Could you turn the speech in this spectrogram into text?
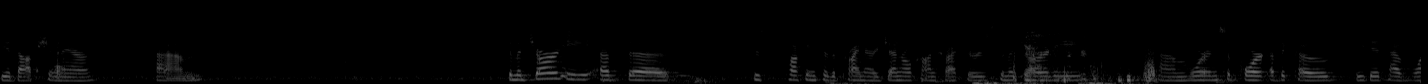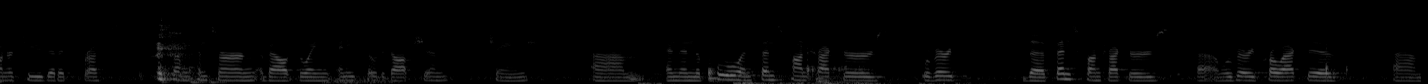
the adoption there. Um, The majority of the, just talking to the primary general contractors, the majority um, were in support of the code. We did have one or two that expressed some concern about doing any code adoption change. Um, And then the pool and fence contractors were very, the fence contractors uh, were very proactive. Um,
